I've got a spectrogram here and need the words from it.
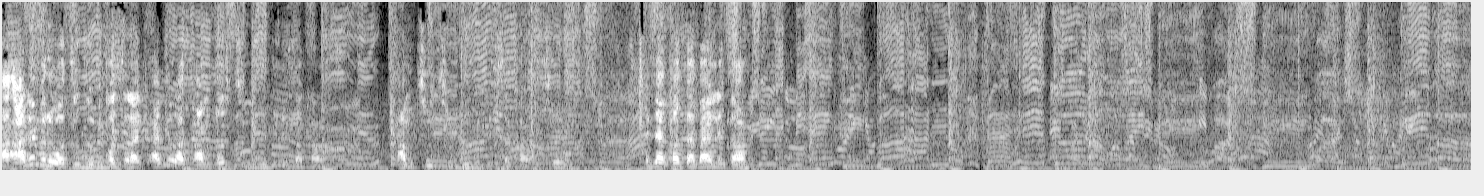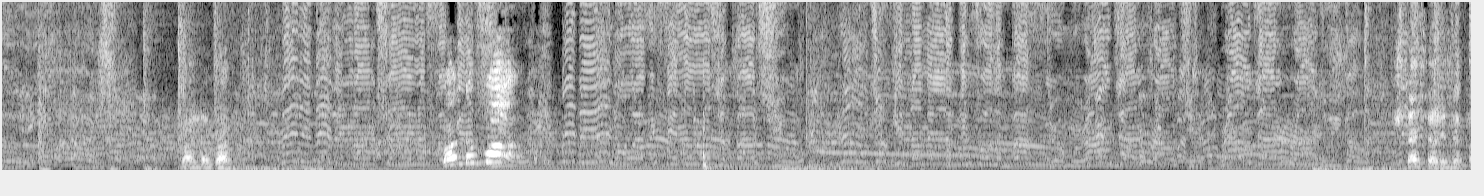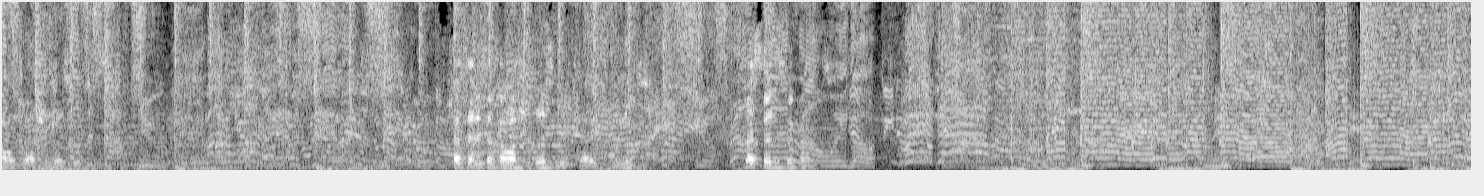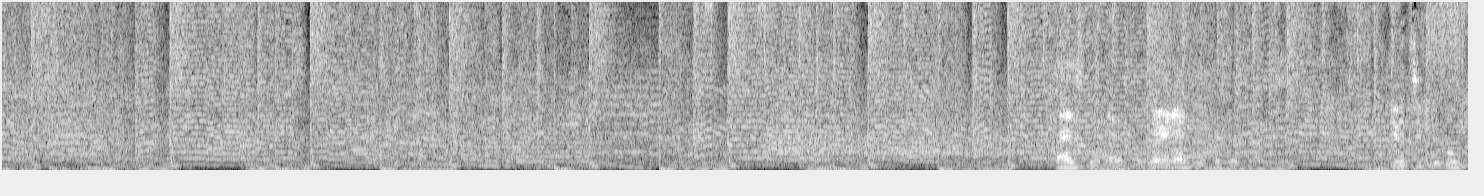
I, I don't even know what to do because like I feel like I'm just too good with this account. I'm too too good with this account. So maybe I that buy later. Van der Vaart. Van der Vaart! Should I sell this account should just wait? Should I sell this account should just wait? Like, who knows? I sell this account? Nice goal, nice goal. Very nice goal for Dortmund. Beautiful goal.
